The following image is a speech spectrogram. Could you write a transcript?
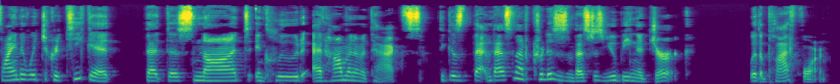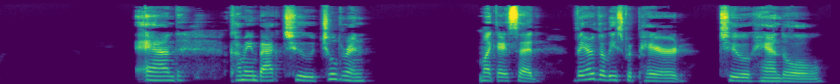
find a way to critique it that does not include ad hominem attacks because that, that's not criticism. That's just you being a jerk with a platform. And coming back to children, like I said, they're the least prepared to handle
